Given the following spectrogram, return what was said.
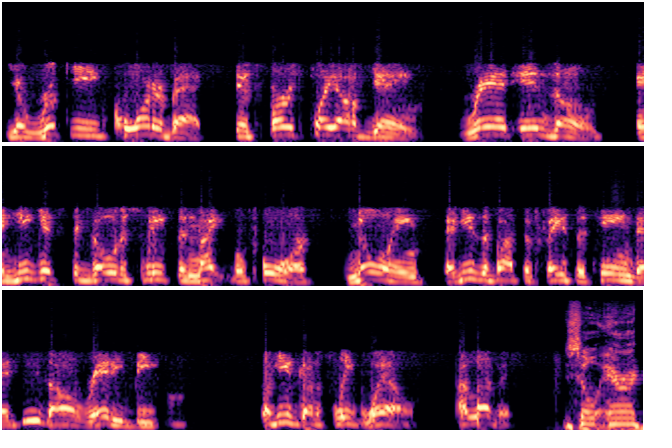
your rookie quarterback, his first playoff game, red end zone, and he gets to go to sleep the night before knowing that he's about to face a team that he's already beaten. So he's going to sleep well. I love it. So, Eric,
